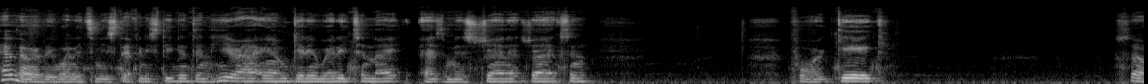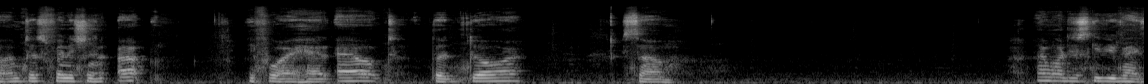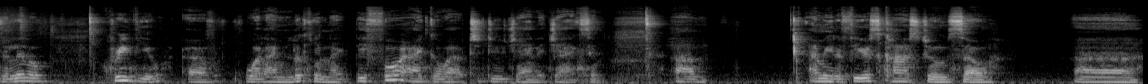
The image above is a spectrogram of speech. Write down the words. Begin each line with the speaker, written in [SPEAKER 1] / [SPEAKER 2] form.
[SPEAKER 1] Hello, everyone. It's me, Stephanie Stephens, and here I am getting ready tonight as Miss Janet Jackson for a gig. So I'm just finishing up before I head out the door. So I want to just give you guys a little preview of what I'm looking like before I go out to do Janet Jackson. Um, I made a fierce costume, so uh,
